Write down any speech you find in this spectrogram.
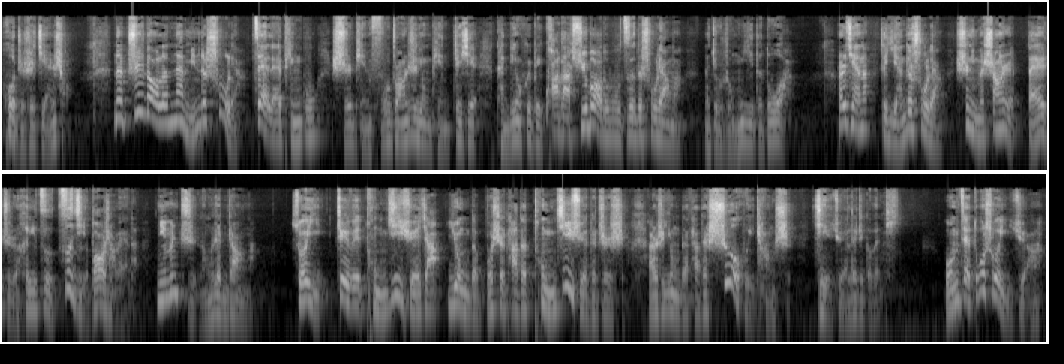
或者是减少。那知道了难民的数量，再来评估食品、服装、日用品这些肯定会被夸大虚报的物资的数量吗？那就容易得多啊。而且呢，这盐的数量是你们商人白纸黑字自己报上来的，你们只能认账啊。所以，这位统计学家用的不是他的统计学的知识，而是用的他的社会常识解决了这个问题。我们再多说一句啊，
